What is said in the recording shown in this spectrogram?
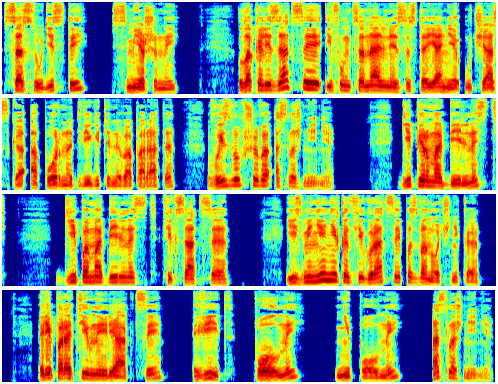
сосудистый, смешанный, локализация и функциональное состояние участка опорно-двигательного аппарата, вызвавшего осложнение, гипермобильность, гипомобильность, фиксация, изменение конфигурации позвоночника, Репаративные реакции, вид полный, неполный, осложнение.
